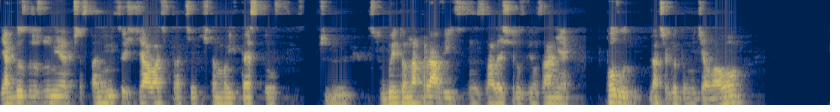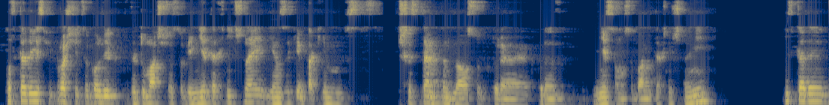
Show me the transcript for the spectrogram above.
jak go zrozumie, przestanie mi coś działać w trakcie jakichś tam moich testów, spróbuję to naprawić, znaleźć rozwiązanie, powód, dlaczego to nie działało, to wtedy jest mi prościej cokolwiek wytłumaczyć osobie nietechnicznej, językiem takim przystępnym dla osób, które, które nie są osobami technicznymi. I wtedy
